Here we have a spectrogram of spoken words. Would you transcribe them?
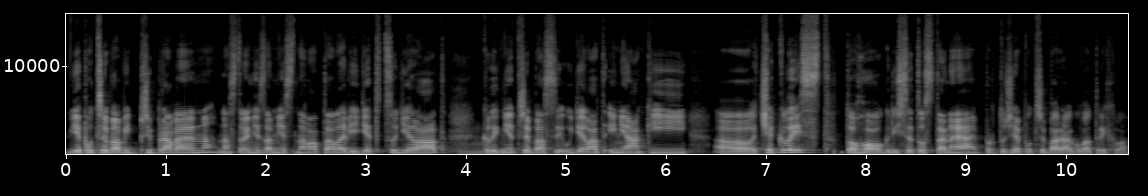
je potřeba být připraven na straně zaměstnavatele, vědět, co dělat, mm-hmm. klidně třeba si udělat i nějaký uh, checklist toho, když se to stane, protože je potřeba reagovat rychle.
